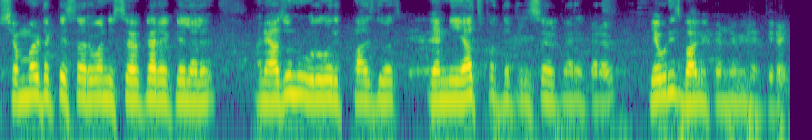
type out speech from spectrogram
शंभर टक्के सर्वांनी सहकार्य केलेलं आहे. आणि अजून उर्वरित पाच दिवस यांनी याच पद्धतीने सहकार्य करावे एवढीच भाविकांना विनंती राहील.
